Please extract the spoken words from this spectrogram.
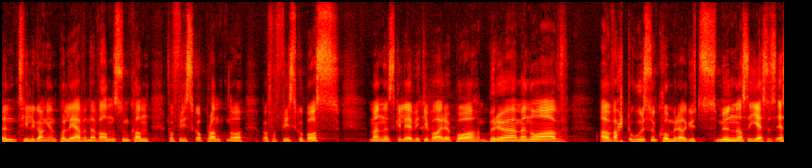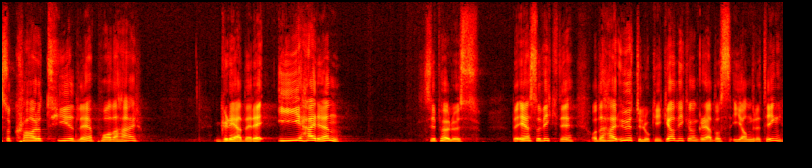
den tilgangen på levende vann som kan få friske opp planten og, og friske opp oss. Mennesker lever ikke bare på brød, men òg av, av hvert ord som kommer av Guds munn. Altså Jesus er så klar og tydelig på det her. Gled dere i Herren, sier Paulus. Det er så viktig. Og det her utelukker ikke at vi kan glede oss i andre ting,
